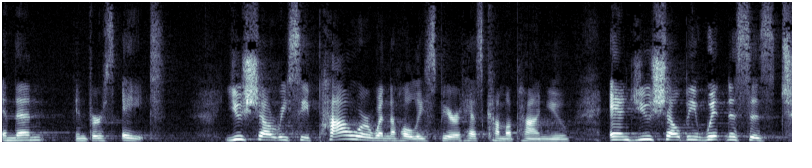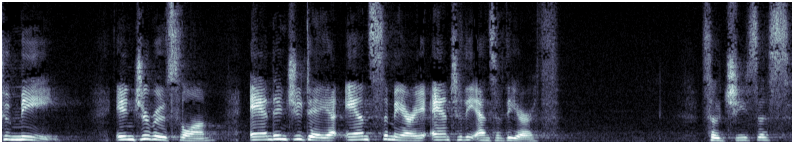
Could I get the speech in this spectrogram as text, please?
And then in verse 8, you shall receive power when the Holy Spirit has come upon you, and you shall be witnesses to me in Jerusalem and in Judea and Samaria and to the ends of the earth. So Jesus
